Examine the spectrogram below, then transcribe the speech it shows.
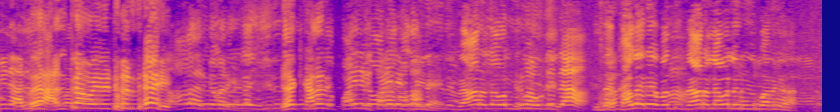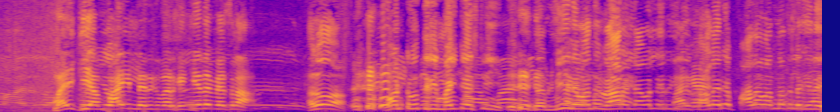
மீன் அல்ட்ரா வயலட் வருது. அல்ட்ரா இருக்கு பாருங்க. ஏ கலர் வேற லெவல் மீன். இந்த கலரே வந்து வேற லெவல் இருக்கு பாருங்க. மைக்கு என் பாயில இருக்கு பாருங்க. இங்கே தான் பேசலாம். Hello one two three mic testing இந்த மீன் வந்து வேற லெவல்ல இருக்குது. கலரே பல வர்ணத்துல இருக்குது.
